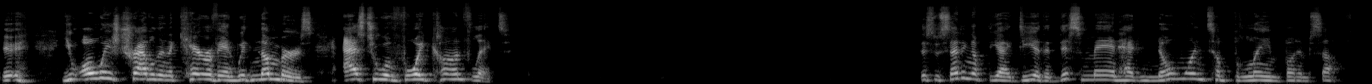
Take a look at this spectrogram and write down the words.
It, you always traveled in a caravan with numbers as to avoid conflict. This was setting up the idea that this man had no one to blame but himself.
